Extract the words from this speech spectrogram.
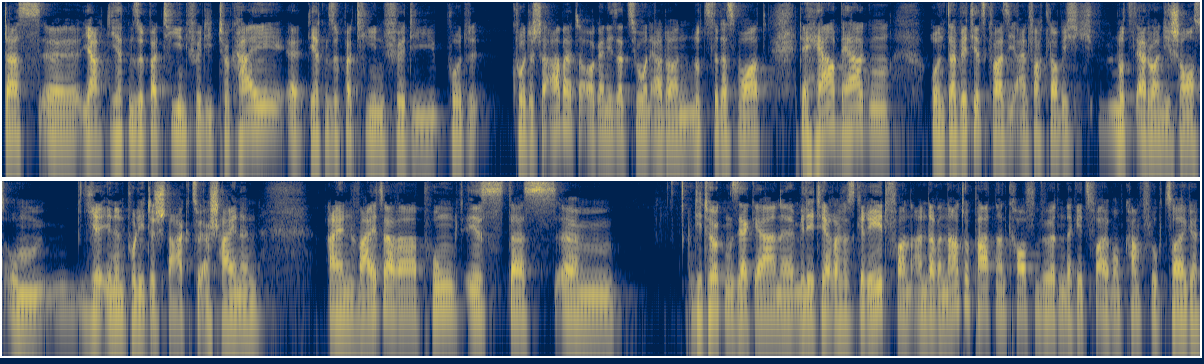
dass äh, ja die hätten Sympathien für die Türkei, äh, die hätten Sympathien für die kurdische Arbeiterorganisation. Erdogan nutzte das Wort der Herbergen und da wird jetzt quasi einfach, glaube ich, nutzt Erdogan die Chance, um hier innenpolitisch stark zu erscheinen. Ein weiterer Punkt ist, dass ähm, die Türken sehr gerne militärisches Gerät von anderen NATO-Partnern kaufen würden. Da geht es vor allem um Kampfflugzeuge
